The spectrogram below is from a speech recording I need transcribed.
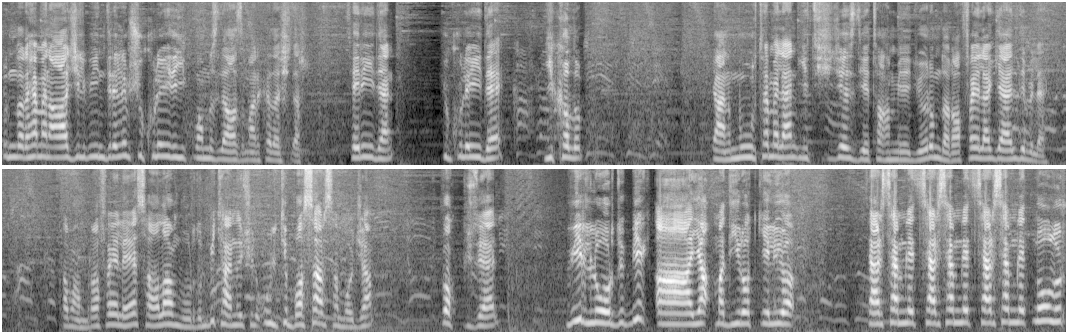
Şunları hemen acil bir indirelim. Şu kuleyi de yıkmamız lazım arkadaşlar. Seriden şu kuleyi de yıkalım. Yani muhtemelen yetişeceğiz diye tahmin ediyorum da Rafaela geldi bile. Tamam Rafaela'ya sağlam vurdum. Bir tane de şöyle ulti basarsam hocam. Çok güzel. Bir lordu bir... Aa yapma Dirot geliyor. Sersemlet sersemlet sersemlet ne olur.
